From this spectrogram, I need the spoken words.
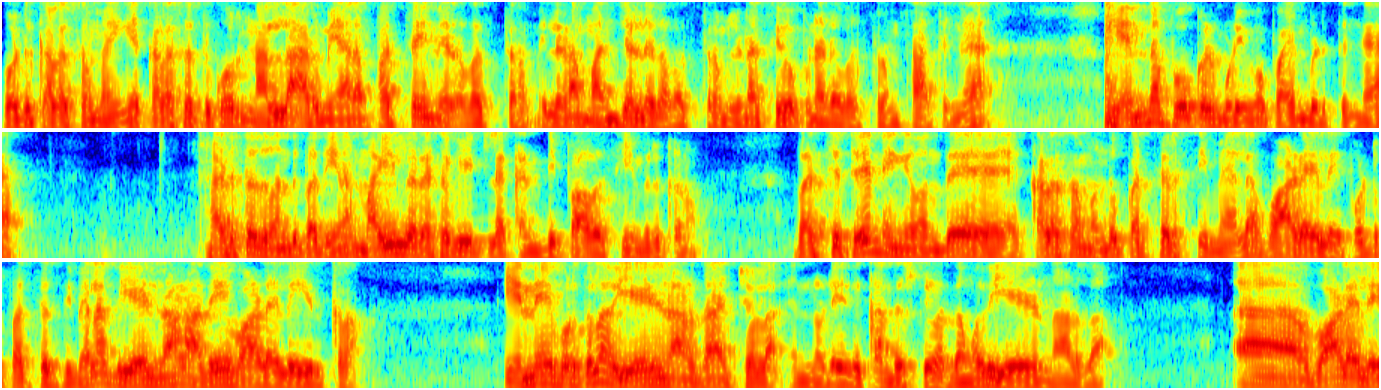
போட்டு கலசம் வைங்க. கலசத்துக்கு ஒரு நல்ல அருமையான பச்சை நிற வஸ்திரம் இல்லைன்னா மஞ்சள் நிற வஸ்திரம் இல்லைன்னா சிவப்பு நிற வஸ்திரம் சாத்துங்க. என்ன பூக்கள் முடியுமோ பயன்படுத்துங்க. அடுத்தது வந்து பார்த்திங்கன்னா மயில் ரக வீட்டில் கண்டிப்பாக அவசியம் இருக்கணும். வச்சுட்டு நீங்கள் வந்து கலசம் வந்து பச்சரிசி மேலே வாழை இலை போட்டு பச்சரிசி மேலே அந்த ஏழு நாள் அதே வாழை இலை இருக்கலாம். என்னையை பொறுத்தவரை அது ஏழு நாள் தான் ஆக்சுவலாக என்னுடைய இது கந்தஷ்டி வருதம் போது ஏழு நாள் தான். வாழை இலை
